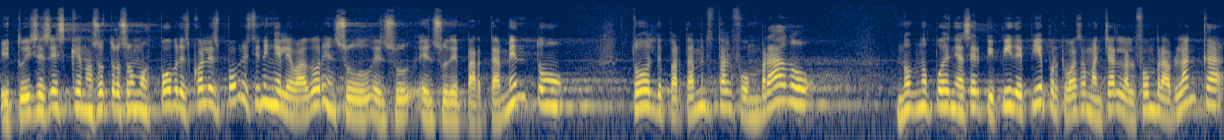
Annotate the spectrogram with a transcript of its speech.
y tú dices, es que nosotros somos pobres. ¿Cuáles pobres? Tienen elevador en su, en su, en su departamento. Todo el departamento está alfombrado. No, no puedes ni hacer pipí de pie porque vas a manchar la alfombra blanca.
